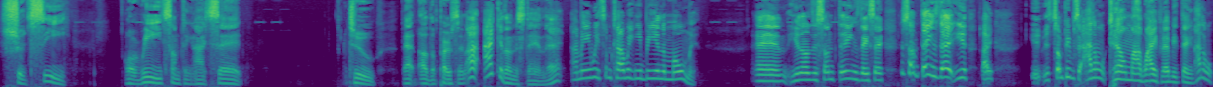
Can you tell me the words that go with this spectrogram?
should see or read something I said to that other person. I, I can understand that. I mean, we sometimes we can be in the moment. And, you know, there's some things they say, there's some things that you, like, you, some people say, I don't tell my wife everything. I don't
